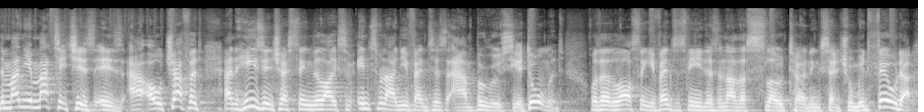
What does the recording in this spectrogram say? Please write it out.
Nemanja Matic is, is at Old Trafford, and he's interesting the likes of Inter Milan, Juventus, and Borussia Dortmund. Although the last thing Juventus need is another slow-turning central midfielder.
